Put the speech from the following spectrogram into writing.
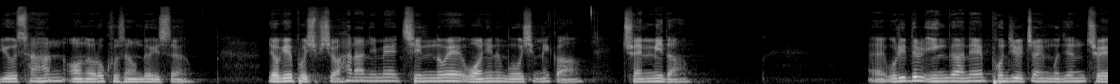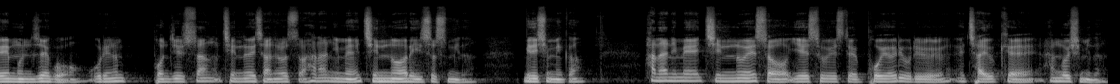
유사한 언어로 구성되어 있어요. 여기 보십시오. 하나님의 진노의 원인은 무엇입니까? 죄입니다. 우리들 인간의 본질적인 문제는 죄의 문제고 우리는 본질상 진노의 자녀로서 하나님의 진노 아래 있었습니다. 믿으십니까? 하나님의 진노에서 예수 그리스도의 보혈이 우리를 자유케 한 것입니다.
